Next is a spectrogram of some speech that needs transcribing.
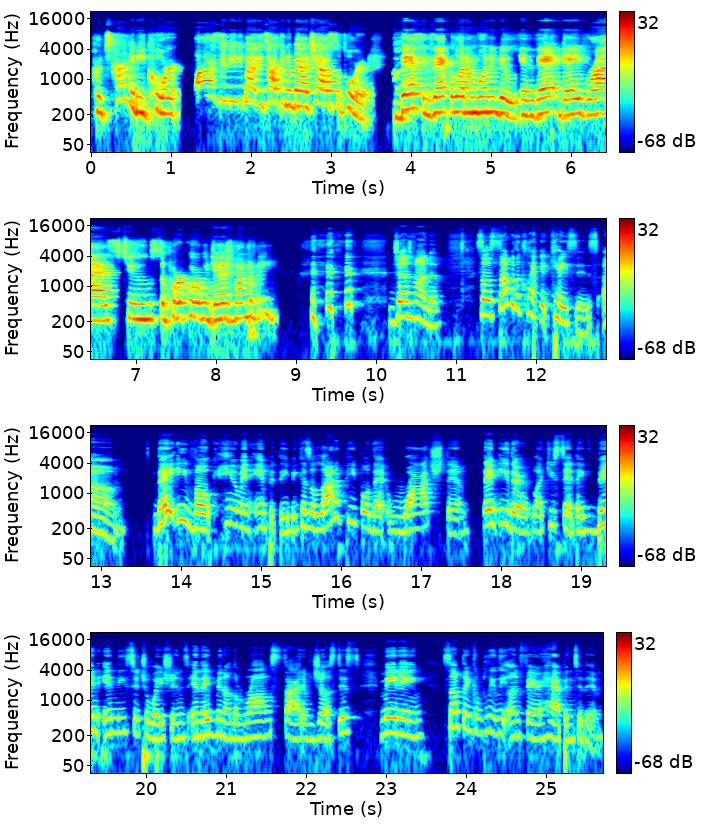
paternity court. Why isn't anybody talking about child support? That's exactly what I'm going to do. And that gave rise to support court with Judge Vonda B. Judge Vonda. So some of the cases, um, they evoke human empathy because a lot of people that watch them, they've either, like you said, they've been in these situations and they've been on the wrong side of justice, meaning something completely unfair happened to them.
